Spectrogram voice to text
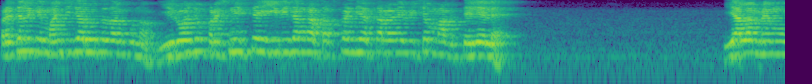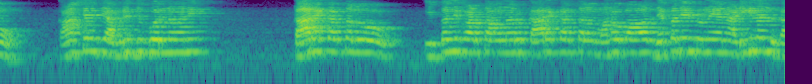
ప్రజలకి మంచి జరుగుతుంది అనుకున్నాం. ఈరోజు ప్రశ్నిస్తే ఈ విధంగా సస్పెండ్ చేస్తారనే విషయం మాకు తెలియలే. ఇవాళ మేము కాన్స్టిట్యున్సీ అభివృద్ధి కోరినామని కార్యకర్తలు ఇబ్బంది పడతా ఉన్నారు. కార్యకర్తల మనోభావాలు దెబ్బతింటున్నాయని అడిగినందుకు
